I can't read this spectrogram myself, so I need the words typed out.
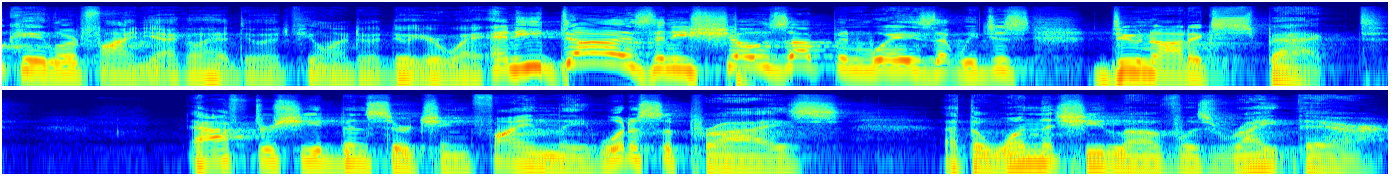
Okay, Lord, fine. Yeah, go ahead, do it. If you want to do it, do it your way. And he does, and he shows up in ways that we just do not expect. After she had been searching, finally, what a surprise that the one that she loved was right there.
